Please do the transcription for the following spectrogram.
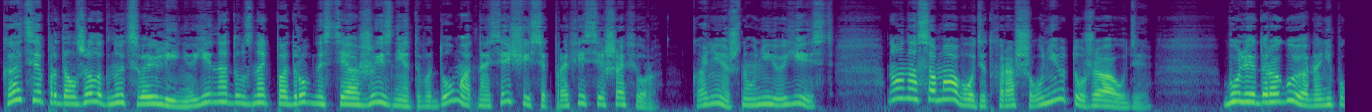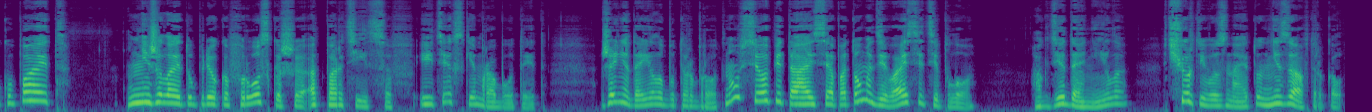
Катя продолжала гнуть свою линию. Ей надо узнать подробности о жизни этого дома, относящиеся к профессии шофера. «Конечно, у нее есть. Но она сама водит хорошо, у нее тоже Ауди. Более дорогую она не покупает, не желает упреков роскоши от партийцев и тех, с кем работает». Женя доела бутерброд. «Ну все, питайся, а потом одевайся тепло». «А где Данила?» «Черт его знает, он не завтракал».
